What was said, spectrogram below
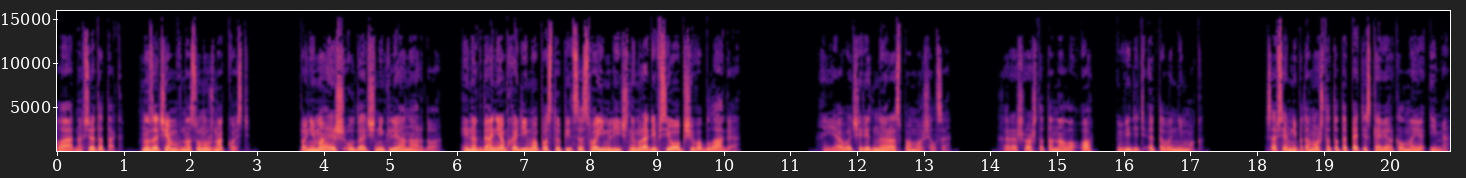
Ладно, все это так. Но зачем в носу нужна кость? Понимаешь, удачник Леонардо, иногда необходимо поступиться своим личным ради всеобщего блага. Я в очередной раз поморщился. Хорошо, что Танало О видеть этого не мог. Совсем не потому, что тот опять исковеркал мое имя.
